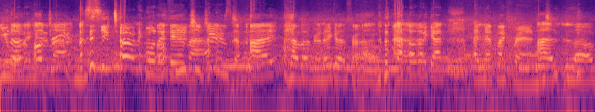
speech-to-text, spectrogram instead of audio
you, know, our dreams. you totally want to hear future that. dreams. I have a really good friend. oh my god, I love my friend. I love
